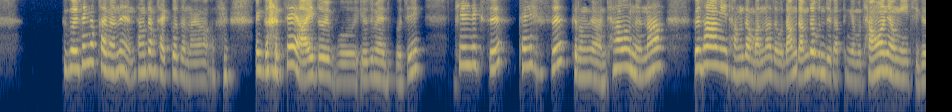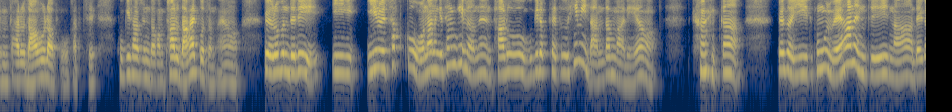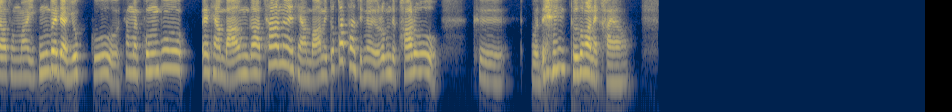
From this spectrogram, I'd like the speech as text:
그걸 생각하면은 당장 갈 거잖아요. 그러니까 제 아이돌 뭐 요즘에 누구지? 필릭스? 펠릭스? 그런 사람 차은우나 그 사람이 당장 만나자고 남, 남자분들 같은 경우 장원영이 지금 바로 나오라고 같이 고기 사준다고 하면 바로 나갈 거잖아요. 그 여러분들이 이 일을 찾고 원하는 게 생기면은 바로 무기력해도 힘이 난단 말이에요. 그러니까 그래서 이 공부를 왜 하는지나 내가 정말 이 공부에 대한 욕구, 정말 공부에 대한 마음과 차은우에 대한 마음이 똑같아지면 여러분들 바로 그 뭐지? 도서관에 가요.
